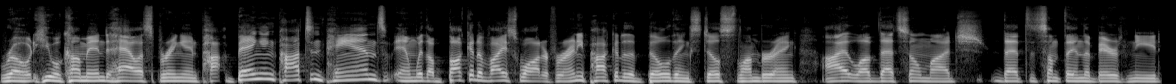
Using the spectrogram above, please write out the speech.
wrote he will come into Halas bringing pot, banging pots and pans and with a bucket of ice water for any pocket of the building still slumbering. I love that so much. That's something the Bears need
